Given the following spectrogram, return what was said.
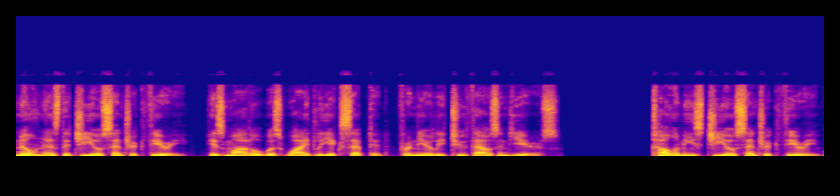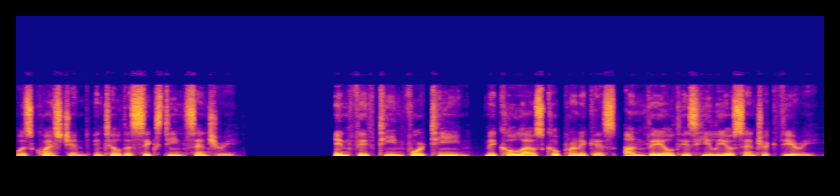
Known as the geocentric theory, his model was widely accepted for nearly 2,000 years. Ptolemy's geocentric theory was questioned until the 16th century. In 1514, Nicolaus Copernicus unveiled his heliocentric theory.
